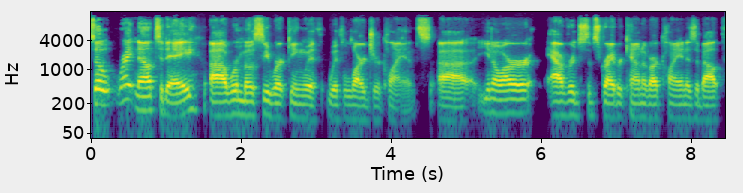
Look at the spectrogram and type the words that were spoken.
So right now, today, uh, we're mostly working with with larger clients. Uh, you know, our average subscriber count of our client is about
